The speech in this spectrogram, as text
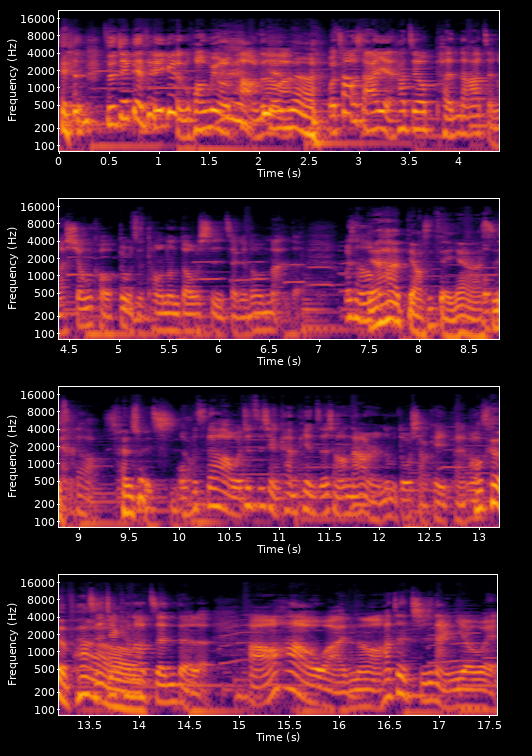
直接变成一个很荒谬的泡，你知道吗？我超傻眼，他只有喷到他整个胸口、肚子，通通都是，整个都满的。我想说，他的屌是怎样啊？我不知道，喷水池？我不知道，我就之前看片子，想到哪有人那么多小可以喷，好可怕！直接看到真的了，好好玩哦！他真的知男优哎，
